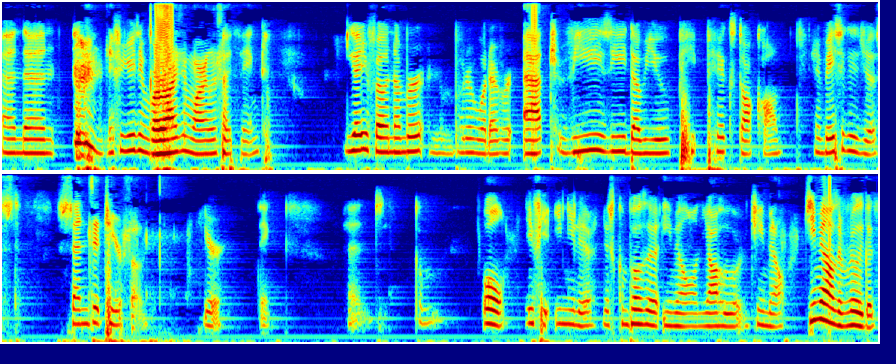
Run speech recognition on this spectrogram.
and then, if you're using Verizon Wireless, I think, you get your phone number, and put it whatever, at vzwpix.com, and basically just sends it to your phone. Your thing, and com- well, if you, you need to just compose an email on Yahoo or Gmail. Gmail is a really good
